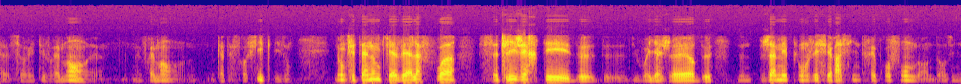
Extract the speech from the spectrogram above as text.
euh, ça aurait été vraiment, euh, vraiment catastrophique, disons. Donc c'est un homme qui avait à la fois cette légèreté de, du voyageur, de, ne jamais plonger ses racines très profondes dans, une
